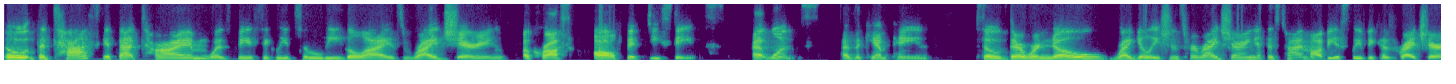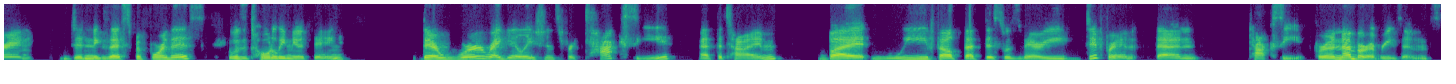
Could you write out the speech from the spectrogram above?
So the task at that time was basically to legalize ride sharing across all 50 states at once as a campaign. So there were no regulations for ride sharing at this time, obviously, because ride sharing didn't exist before this. It was a totally new thing. There were regulations for taxi at the time, but we felt that this was very different than taxi for a number of reasons.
